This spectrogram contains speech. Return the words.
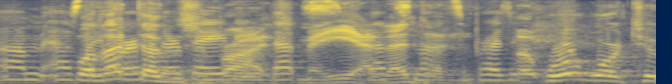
um, as well, they that birth doesn't their baby. surprise that's, me. Yeah, that's that not doesn't. surprising. But World War II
